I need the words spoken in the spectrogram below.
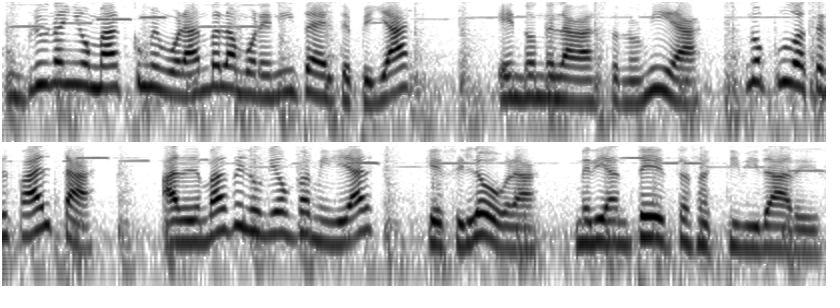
cumplió un año más conmemorando la Morenita del Tepeyac, en donde la gastronomía no pudo hacer falta, además de la unión familiar que se logra mediante estas actividades.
